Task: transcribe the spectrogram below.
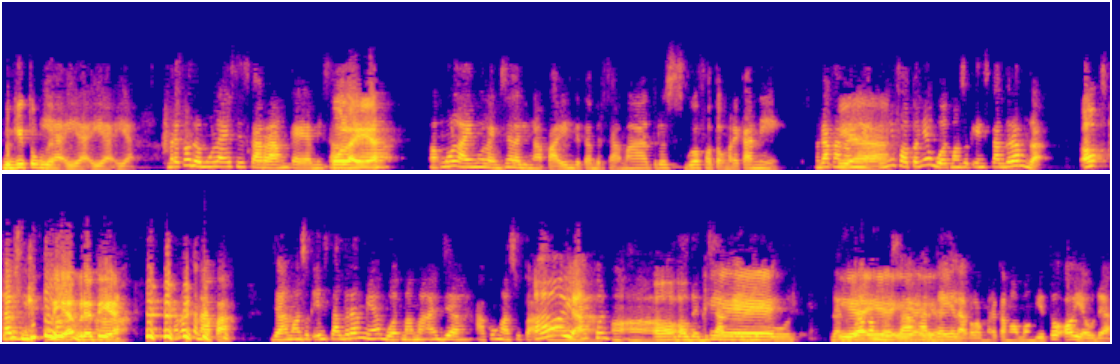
Begitu enggak? Iya, iya, iya, iya. Mereka udah mulai sih sekarang kayak misalnya mulai ya? Oh, mulai mulai. Misalnya lagi ngapain kita bersama terus gue foto mereka nih. Mereka akan yeah. nanya ini fotonya buat masuk Instagram nggak? Oh harus gitu ya berarti ya? Karena kenapa? Jangan masuk Instagram ya buat mama aja. Aku nggak suka oh ya ampun. Uh -uh. oh, udah, okay. bisa kayak gitu. Dan yeah, gue akan yeah, berusaha yeah, hargai yeah. lah kalau mereka ngomong gitu. Oh ya udah.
